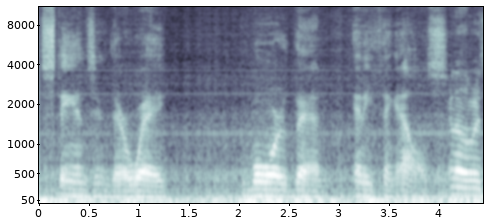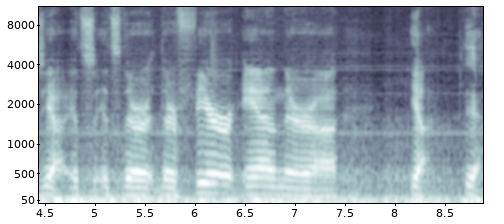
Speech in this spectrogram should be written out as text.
stands in their way more than anything else. In other words, yeah, it's it's their their fear and their uh, yeah. Yeah.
